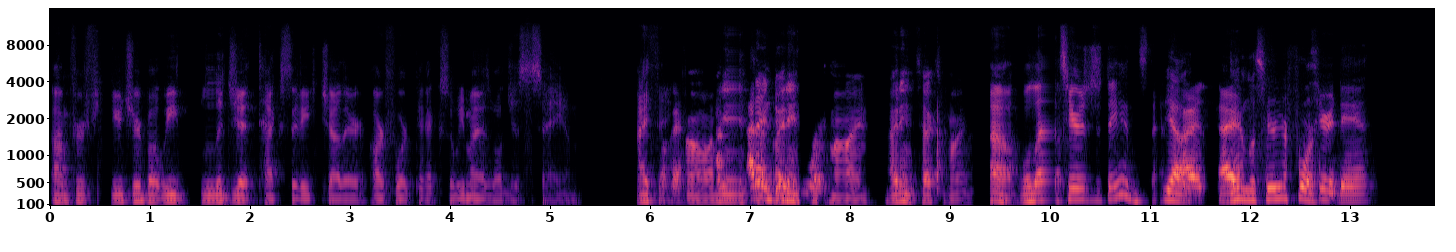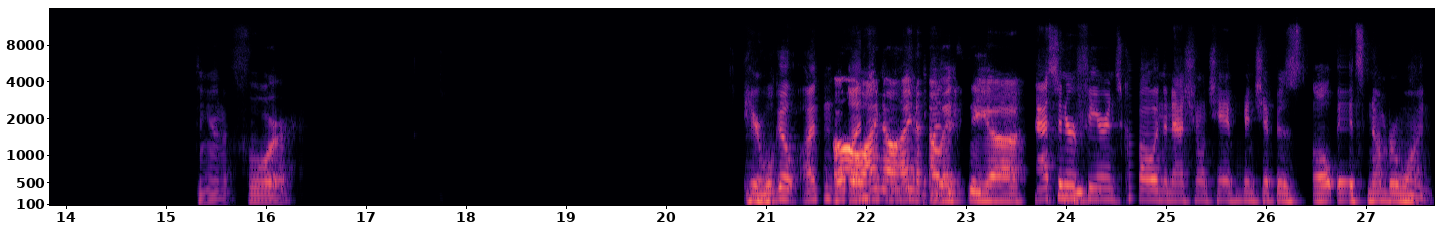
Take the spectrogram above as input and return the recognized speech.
um for future, but we legit texted each other our four picks, so we might as well just say them. I think. Okay. Oh, I didn't. I didn't I didn't text mine. I didn't text mine. Oh well, let's hear just Dan's then. Yeah, All right, all right. Dan, let's hear your four. Let's hear it, Dan. Damn, the four. Here we'll go. Un, Oh, un- I know, I know. It's the uh, pass interference call in the national championship is all. it's number one.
